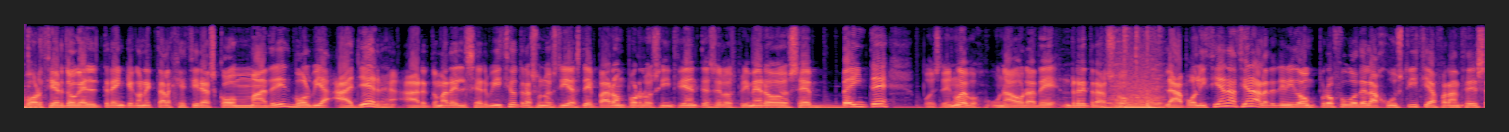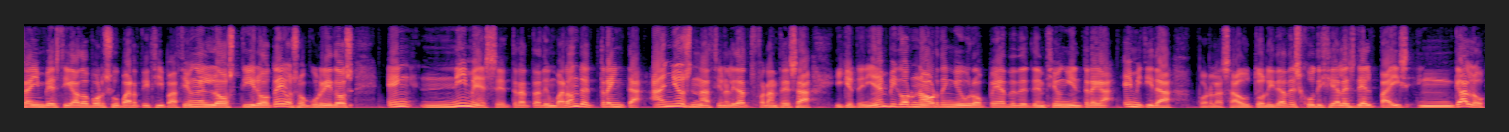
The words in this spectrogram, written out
Por cierto, que el tren que conecta Algeciras con Madrid volvía ayer a retomar el servicio tras unos días de parón por los incidentes de los primeros 20, eh, pues de nuevo una hora de retraso. La Policía Nacional ha detenido a un prófugo de la justicia francesa investigado por su participación en los tiroteos ocurridos en Nimes. Se trata de un varón de 30 años, nacionalidad francesa y que tenía en vigor una orden europea de detención y entrega emitida por las autoridades judiciales del país galo.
